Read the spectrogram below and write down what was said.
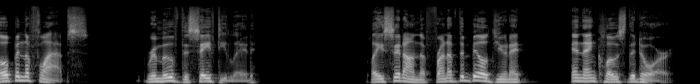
Open the flaps, remove the safety lid, place it on the front of the build unit, and then close the door.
